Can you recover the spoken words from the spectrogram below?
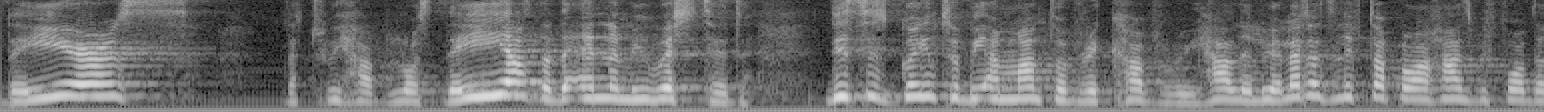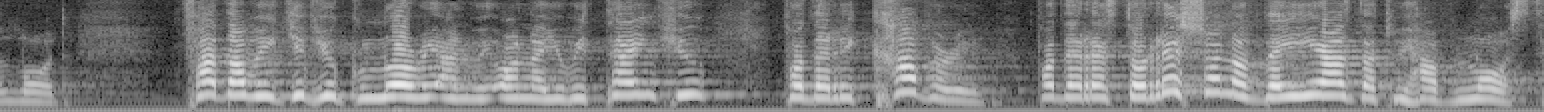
the years that we have lost, the years that the enemy wasted. This is going to be a month of recovery. Hallelujah. Let us lift up our hands before the Lord. Father, we give you glory and we honor you. We thank you for the recovery for the restoration of the years that we have lost.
